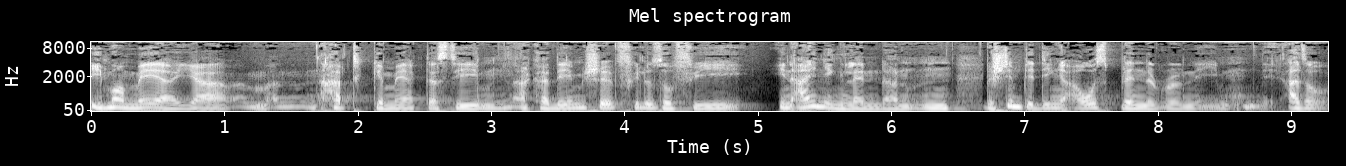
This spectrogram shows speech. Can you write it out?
Immer mehr, ja. Man hat gemerkt, dass die akademische Philosophie in einigen Ländern hm, bestimmte Dinge ausblendet oder also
